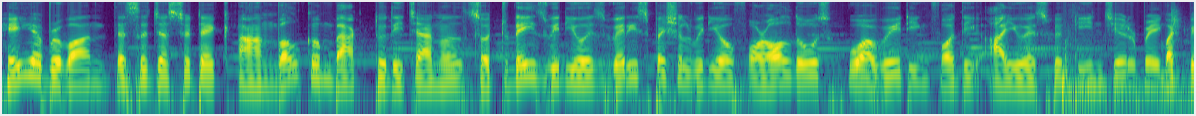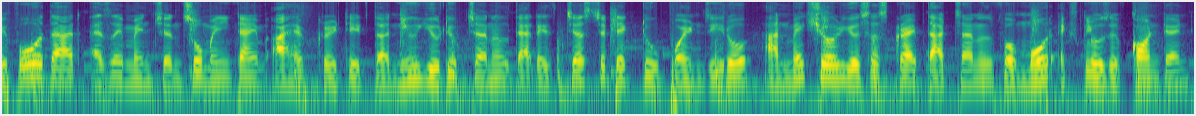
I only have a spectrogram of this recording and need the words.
Hey everyone, this is Justitech and welcome back to the channel. So today's video is very special video for all those who are waiting for the iOS 15 jailbreak. But before that, as I mentioned so many times, I have created the new YouTube channel that is Justitech 2.0 and make sure you subscribe that channel for more exclusive content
